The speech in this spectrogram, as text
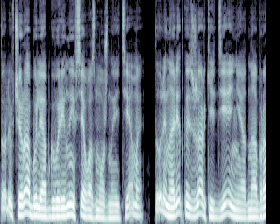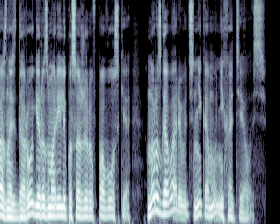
То ли вчера были обговорены все возможные темы, то ли на редкость жаркий день и однообразность дороги разморили пассажиров повозки, но разговаривать никому не хотелось.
